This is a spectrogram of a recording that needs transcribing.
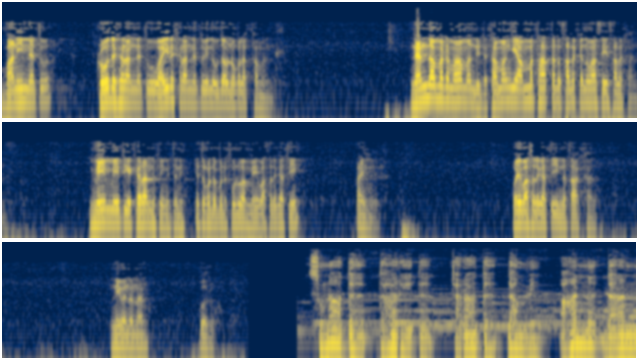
බනින්න නැතුව, ක්‍රෝධ කරන්න නැතුව, වෛර කරන්න නැතුව ඉන්න උදව් නොකලක් කමන්නේ. නැන්දම්මට මාමන්ඩිට තමන්ගේ අම්මා තාත්තට සලකන වාසේ සලකන්න. මේ මේ ටික කරන්න පිටින්. එතකොට ඔබට පුළුවන් මේ වසල ගතියෙන් අයින් වෙන්න. ඔය වසල ගතිය ඉන්න තාක්කල් නිවන නම් බොරු. සුනාත ධාරේත චරාත ධම්මේ අහන්න දරන්න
